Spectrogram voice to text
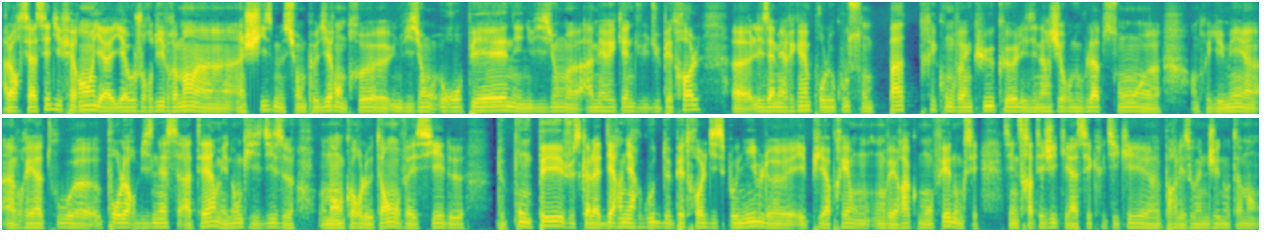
Alors c'est assez différent. Il y a, aujourd'hui vraiment un, schisme, si on peut dire, entre une vision européenne et une vision américaine du, du pétrole. les Américains, pour le coup, sont pas très convaincus que les énergies renouvelables sont, euh, entre guillemets, un, vrai atout euh, pour leur business à terme. Et donc, ils se disent, on a encore le temps, on va essayer de, de pomper jusqu'à la dernière goutte de pétrole disponible. Euh, et puis après, on, verra comment on fait. Donc, c'est une stratégie qui est assez critiquée par les ONG notamment.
